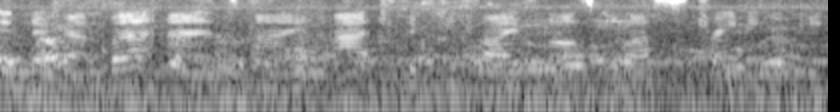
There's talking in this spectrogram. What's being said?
In November, and I'm at 55 miles plus training a week.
